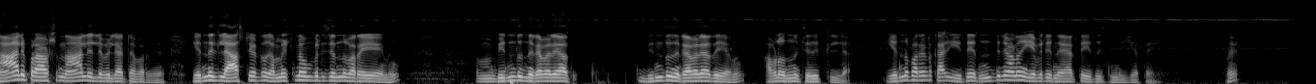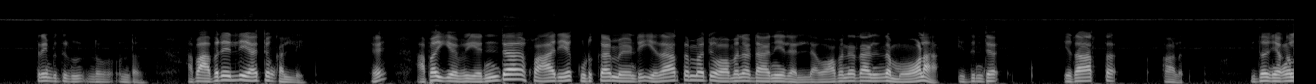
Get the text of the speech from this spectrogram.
നാല് പ്രാവശ്യം നാല് ലെവലായിട്ടാണ് പറഞ്ഞത്. എന്നിട്ട് ലാസ്റ്റ് എടുത്ത് കമ്മീഷന്റെ മുമ്പിൽ ചെന്ന് പറയുകയാണ് ബിന്ദു നിരപരാധി ബിന്ദു നിരപരാധിയാണ് അവളൊന്നും ചെയ്തിട്ടില്ല. എന്ന് പറയുന്ന കാര്യം ഇത് എന്തിനാണ് ഇവർ നേരത്തെ ഇത് ചിന്തിക്കാത്തത് ഇത്രയും ബുദ്ധിമുട്ട് ഉണ്ട്? അപ്പോൾ അവരല്ലേ ഏറ്റവും കള്ളി. ഏ? അപ്പോൾ എന്റെ ഭാര്യയെ കൊടുക്കാൻ വേണ്ടി യഥാർത്ഥമായിട്ട് ഓമന ഡാനിയലല്ല. ഓമന ഡാനിയലിന്റെ മോളാണ് ഇതിന്റെ യഥാർത്ഥ ആൾ ഇത് ഞങ്ങൾ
